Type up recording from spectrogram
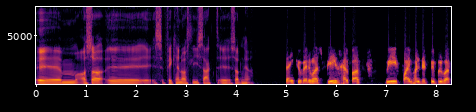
Øh, og så øh, fik han også lige sagt øh, sådan her. Thank you very much. Please help us. We 500 people were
